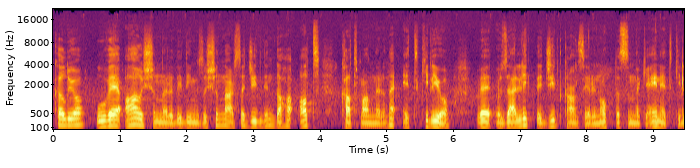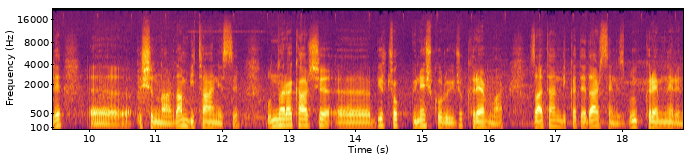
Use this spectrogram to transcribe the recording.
kalıyor. UVA ışınları dediğimiz ışınlarsa cildin daha alt katmanlarına etkiliyor ve özellikle cilt kanseri noktasındaki en etkili e, ışınlardan bir tanesi. Bunlara karşı e, birçok güneş koruyucu krem var. Zaten dikkat ederseniz bu kremlerin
